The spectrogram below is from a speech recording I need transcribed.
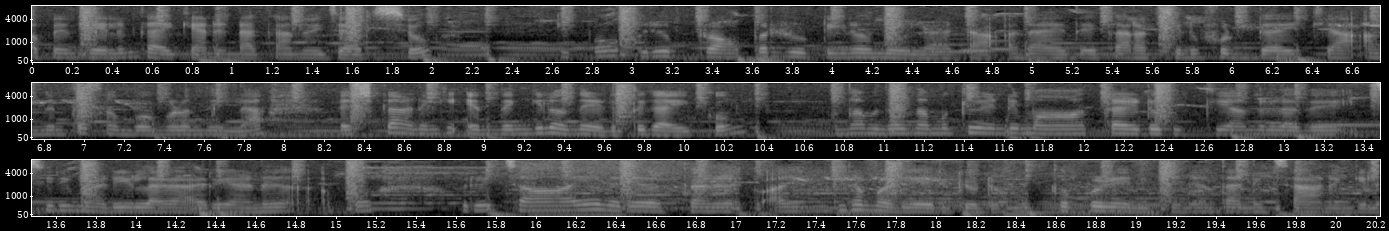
അപ്പോൾ എന്തെങ്കിലും കഴിക്കാൻ ഉണ്ടാക്കാമെന്ന് വിചാരിച്ചു. ഇപ്പോൾ ഒരു പ്രോപ്പർ റുട്ടീനൊന്നുമില്ല കേട്ടോ. അതായത് കറക്റ്റിന് ഫുഡ് കഴിക്കുക അങ്ങനത്തെ സംഭവങ്ങളൊന്നുമില്ല. വിശക്കാണെങ്കിൽ എന്തെങ്കിലും ഒന്ന് എടുത്ത് കഴിക്കും. ഒന്നാമത് നമുക്ക് വേണ്ടി മാത്രമായിട്ട് കുക്ക് ചെയ്യുക എന്നുള്ളത് ഇച്ചിരി മടിയുള്ള കാര്യമാണ്. അപ്പോൾ ഒരു ചായ വരെ വെക്കാൻ ഭയങ്കര മടിയായിരിക്കും കേട്ടോ. മിക്കപ്പോഴും എനിക്ക് ഞാൻ തനിച്ചാണെങ്കിൽ.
